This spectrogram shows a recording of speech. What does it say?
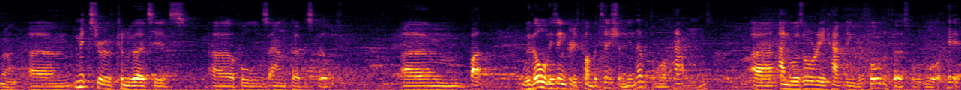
Right. Um, mixture of converted uh, halls and purpose-built. Um, but with all this increased competition, the inevitable happened, uh, and was already happening before the First World War hit.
